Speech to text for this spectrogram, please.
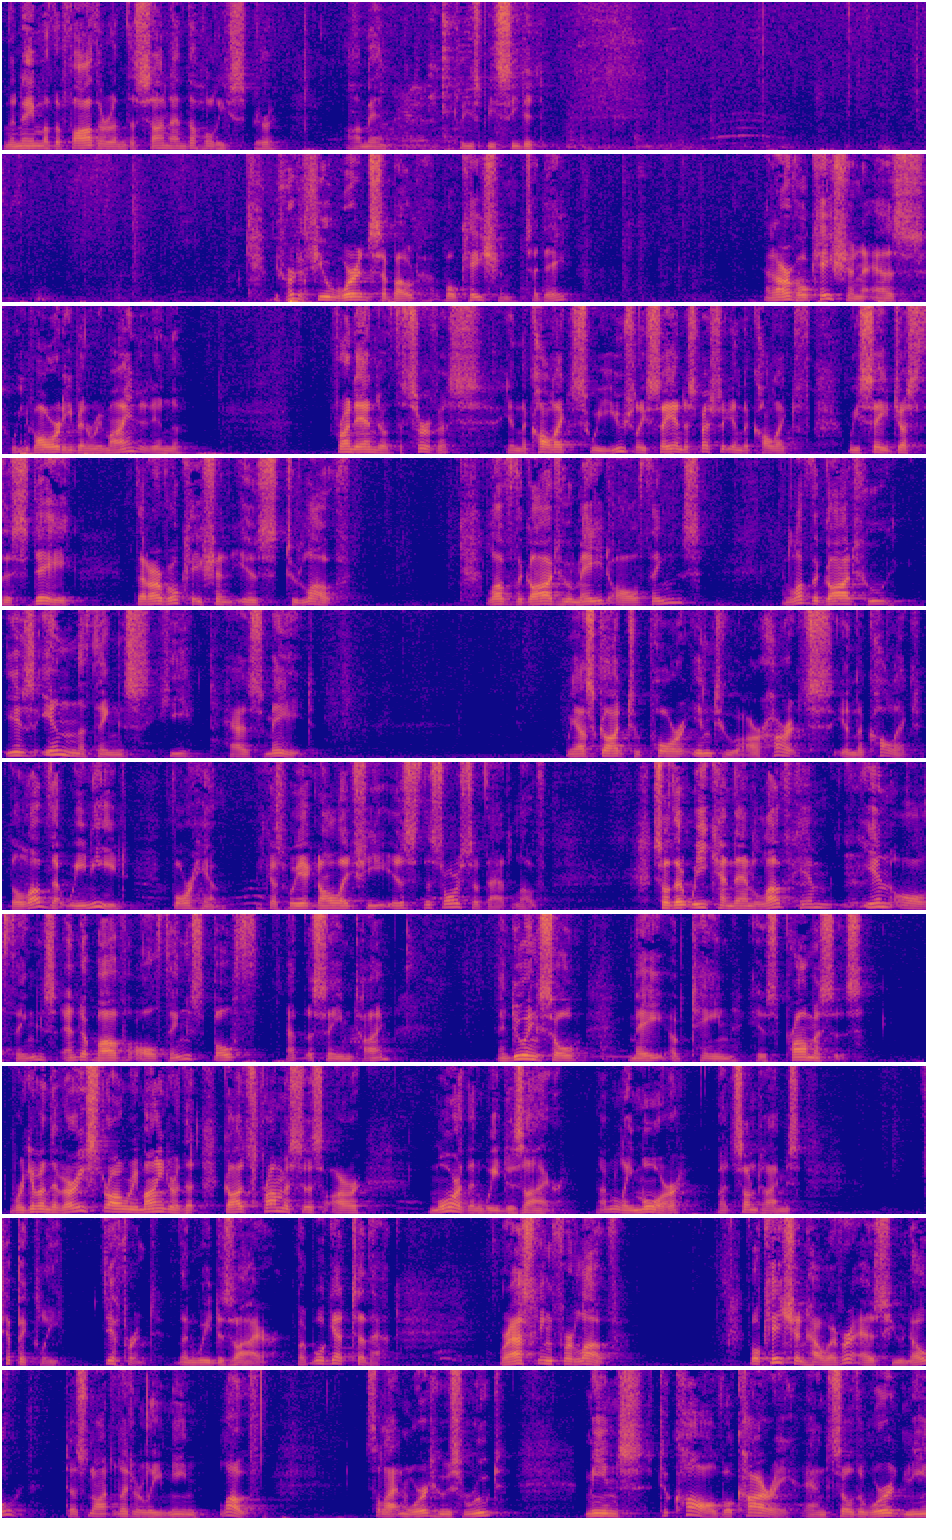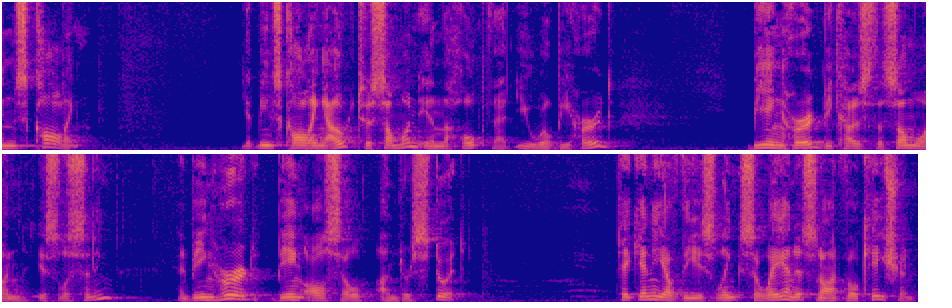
In the name of the Father, and the Son, and the Holy Spirit. Amen. Amen. Please be seated. We've heard a few words about vocation today. And our vocation, as we've already been reminded in the front end of the service, in the collects we usually say, and especially in the collect we say just this day, that our vocation is to love. Love the God who made all things, and love the God who is in the things he has made. We ask God to pour into our hearts in the collect the love that we need for him, because we acknowledge he is the source of that love, so that we can then love him in all things and above all things, both at the same time, and doing so may obtain his promises. We're given the very strong reminder that God's promises are more than we desire. Not only more, but sometimes typically different than we desire. But we'll get to that. We're asking for love. Vocation, however, as you know, does not literally mean love. It's a Latin word whose root means to call, vocare, and so the word means calling. It means calling out to someone in the hope that you will be heard, being heard because the someone is listening, and being heard being also understood. Take any of these links away, and it's not vocation.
